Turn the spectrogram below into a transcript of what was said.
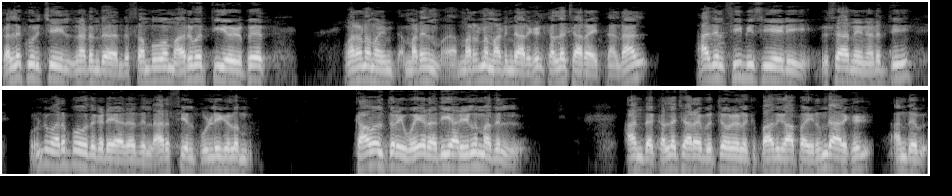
கள்ளக்குறிச்சியில் நடந்த அந்த சம்பவம் அறுபத்தி ஏழு பேர் மரணம் அடைந்த- மரணம் அடைந்தார்கள் கள்ளச்சாராயத்தினால். அதில் சிபிசிஐடி விசாரணை நடத்தி ஒன்றும் வரப்போவது கிடையாது. அதில் அரசியல் புள்ளிகளும் காவல்துறை உயர் அதிகாரிகளும் அதில் அந்த கள்ளச்சாராய விற்றவர்களுக்கு பாதுகாப்பாக இருந்தார்கள். அந்த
